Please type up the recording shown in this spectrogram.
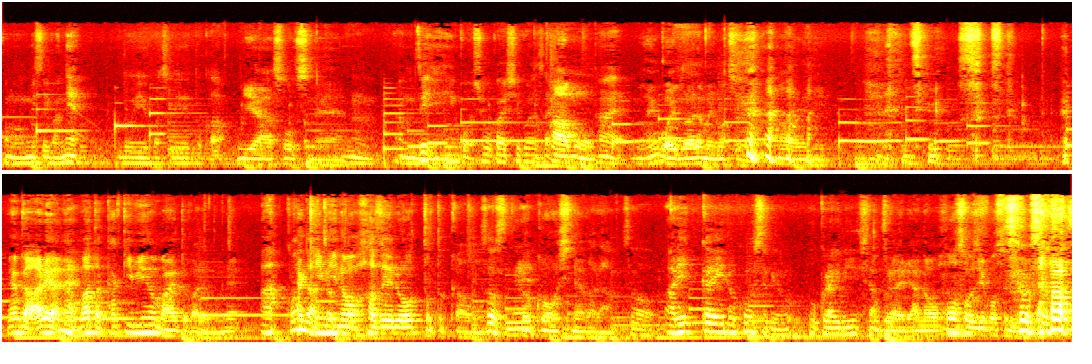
このお店がねどういう場所でとか、いやそうっすね。うん、あのぜひ変更紹介してください。あもうはい。変更はいくらでもいますよ。周りに。なんかあれやね、はい。また焚き火の前とかでもねあ今度は焚き火のハゼル音とかを録音しながらそうあれ一回録音したけどお蔵入りにしたんですよ。ぐらいであの放送事故する。そうそうそうそう。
